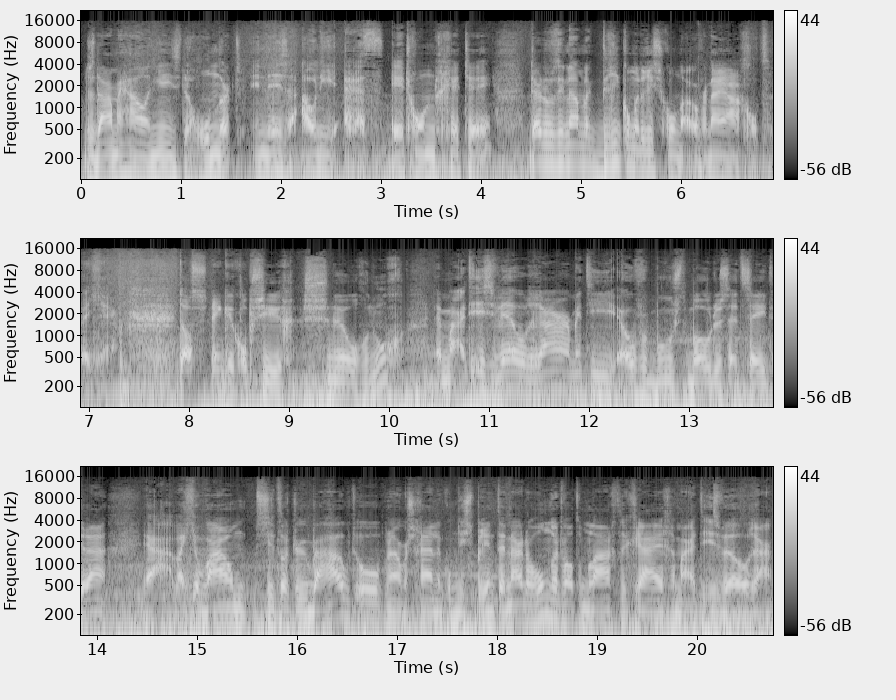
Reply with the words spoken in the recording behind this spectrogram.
Dus daarmee haal je niet eens de 100. In deze Audi RS e-tron GT. Daar doet hij namelijk 3,3 seconden over. Nou ja, god, weet je. Dat is denk ik op zich snel genoeg. Maar het is wel raar met die overboost modus, et cetera. Ja, weet je, waarom zit dat er überhaupt op? Nou, waarschijnlijk om die sprinter naar de 100 watt omlaag te krijgen. Maar het is wel raar.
